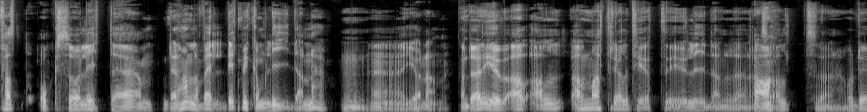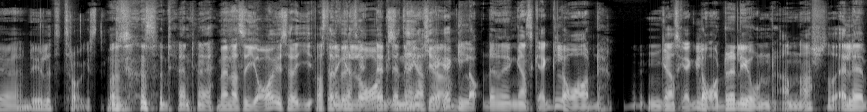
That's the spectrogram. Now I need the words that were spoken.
Fast också lite, den handlar väldigt mycket om lidande, Mm. eh, gör den. Men där är ju all, all, all materialitet är ju lidande där. Ja. Alltså allt sådär. Och det, det är lite tragiskt. Men, så den är, men alltså jag är ju sådär, fast den är, ganska, den, så den, är ganska glad, den är en ganska glad, ganska glad religion annars. Eller,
